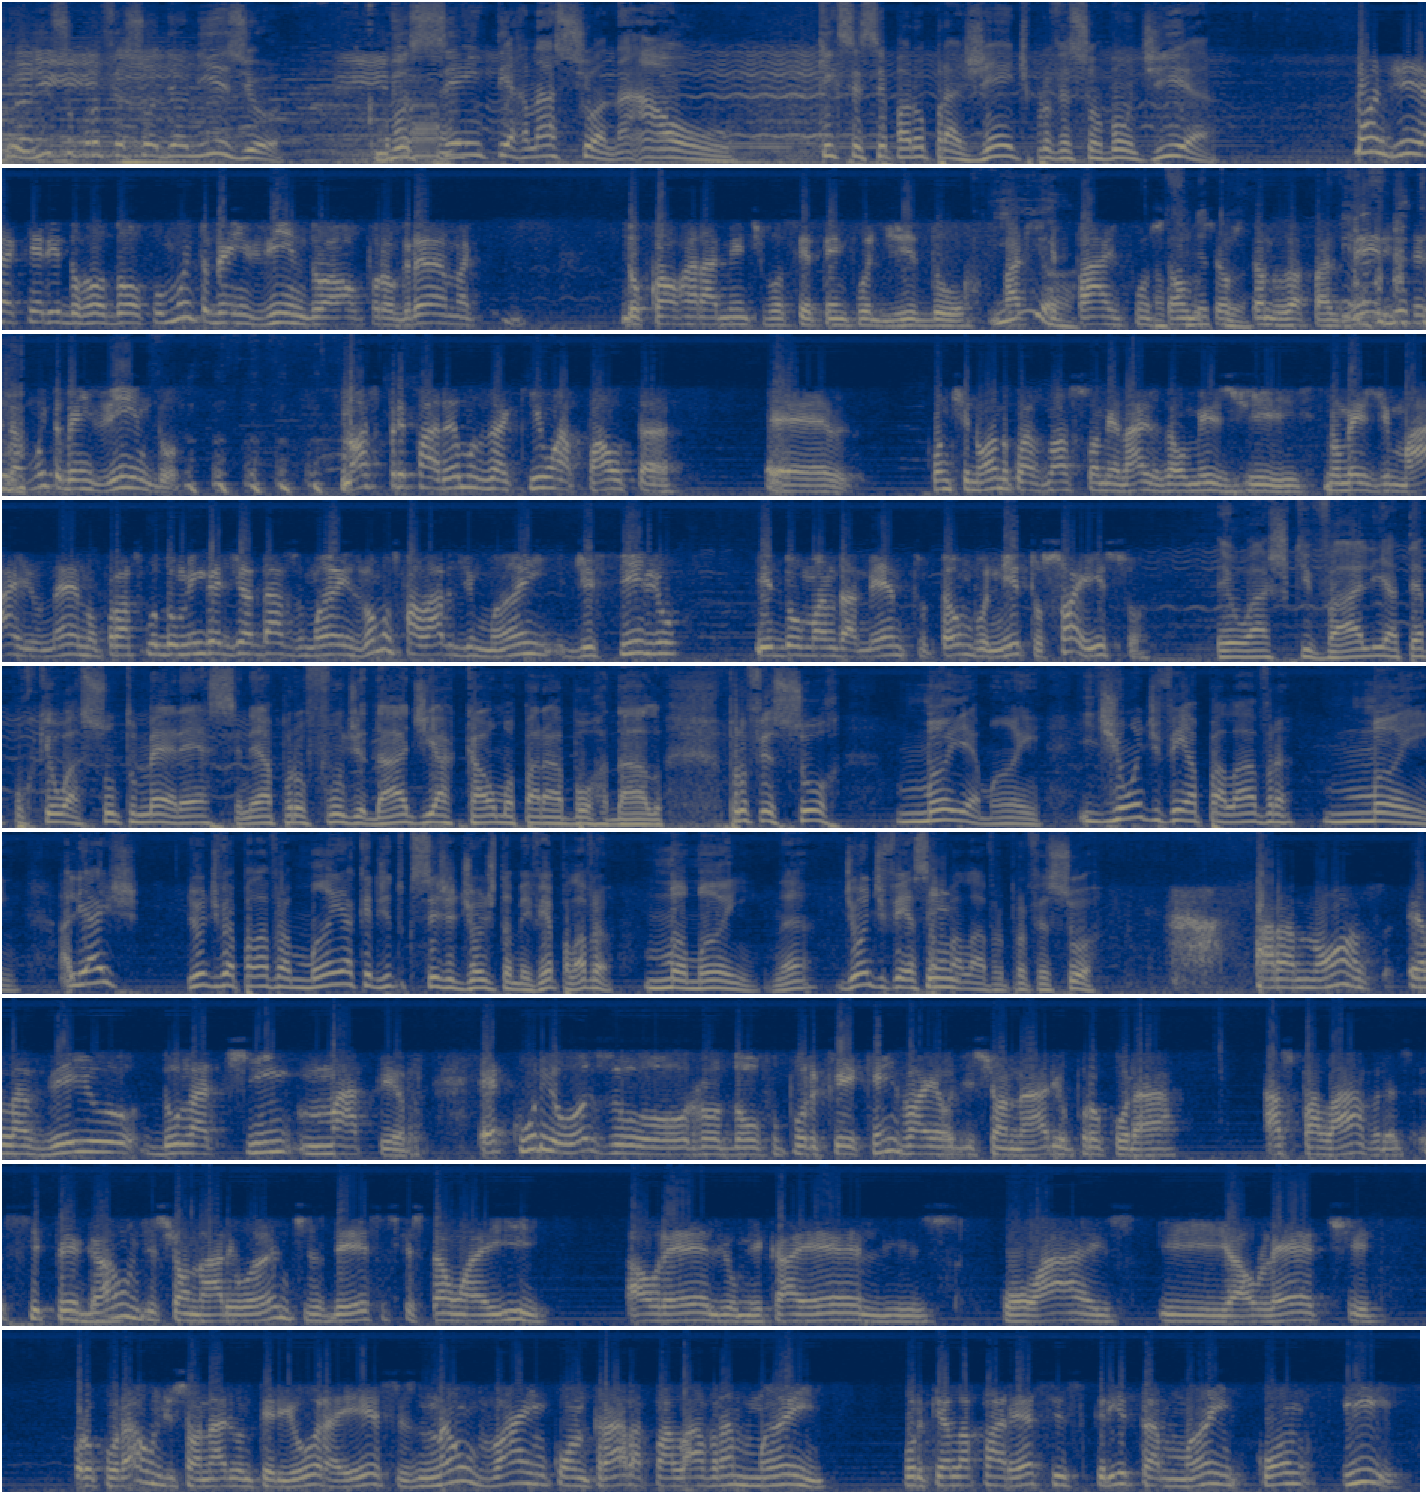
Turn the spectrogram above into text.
Isso, professor Dionísio? Você é internacional. O que, que você separou pra gente, professor? Bom dia. Bom dia, querido Rodolfo. Muito bem-vindo ao programa do qual raramente você tem podido Ih, participar ó. em função dos seus campos a fazer. Seja muito bem-vindo. Nós preparamos aqui uma pauta, é, continuando com as nossas homenagens ao mês de, no mês de maio, né? No próximo domingo é dia das mães. Vamos falar de mãe, de filho e do mandamento tão bonito, só isso. Eu acho que vale, até porque o assunto merece, né? A profundidade e a calma para abordá-lo. Professor, mãe é mãe. E de onde vem a palavra mãe? Aliás, de onde vem a palavra mãe, acredito que seja de onde também vem a palavra mamãe, né? De onde vem essa Sim. palavra, professor? Para nós, ela veio do latim mater. É curioso, Rodolfo, porque quem vai ao dicionário procurar as palavras, se pegar um dicionário antes desses que estão aí, Aurélio, Micaelis, Oais e Aulete, procurar um dicionário anterior a esses, não vai encontrar a palavra mãe, porque ela aparece escrita mãe com i.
